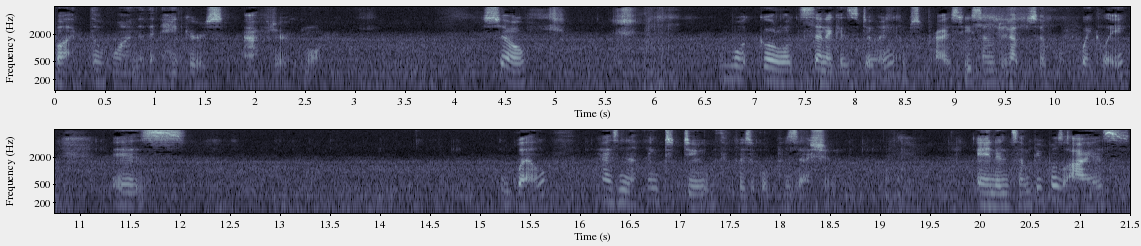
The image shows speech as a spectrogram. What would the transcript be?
but the one that hankers after more. So, what good old Seneca is doing, I'm surprised he summed it up so quickly, is wealth has nothing to do with physical possession. And in some people's eyes,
